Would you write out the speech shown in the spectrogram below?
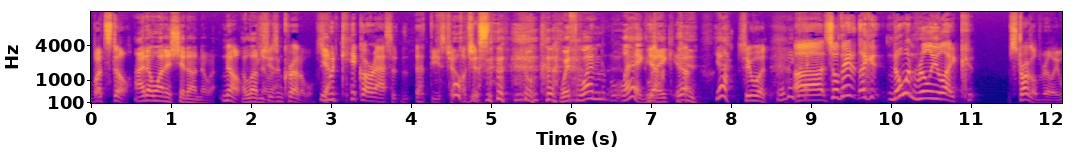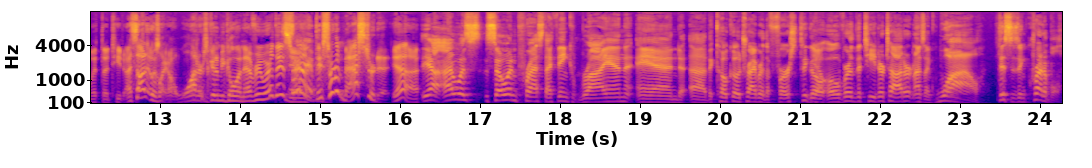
but still. I don't want to shit on Noelle. No, I love Noelle. she's incredible. She Yeah. would kick our ass at, at these challenges. With one leg. Yeah, like, yeah. yeah. she would. Uh, so they like no one really like struggled really with the teeter. I thought it was like, oh, water's gonna be going everywhere. They sort Yeah. of they sort of mastered it. Yeah. Yeah, I was so impressed. I think Ryan and uh, the Coco tribe are the first to go Yeah. over the teeter totter, and I was like, "Wow, this is incredible."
